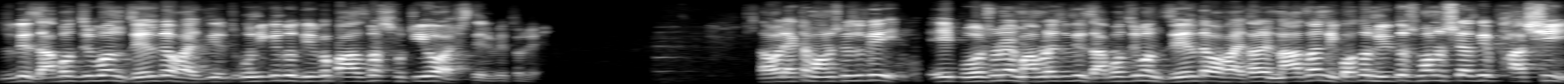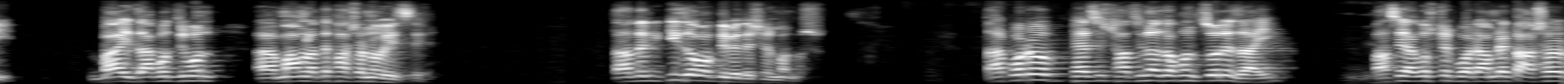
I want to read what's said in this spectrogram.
যদি যাবজ্জীবন জেল দেওয়া হয় উনি কিন্তু দীর্ঘ পাঁচবার ছুটিও আসছে এর ভিতরে। তাহলে একটা মানুষকে যদি এই প্রহসনের মামলায় যদি যাবজ্জীবন জেল দেওয়া হয় তাহলে না জানি কত নির্দোষ মানুষকে আজকে ফাঁসি বা এই যাবজ্জীবন মামলাতে ফাঁসানো হয়েছে। তাদেরকে কি জবাব দেবে দেশের মানুষ? তারপরেও ফ্যাসিস্ট হাসিনা যখন চলে যায় পাঁচই আগস্টের পরে আমরা একটা আসার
